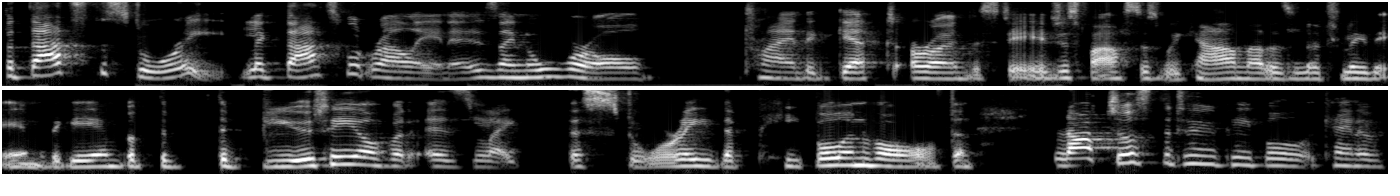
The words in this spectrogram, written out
but that's the story. Like that's what rallying is. I know we're all trying to get around the stage as fast as we can. That is literally the aim of the game. But the the beauty of it is like the story, the people involved, and not just the two people kind of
